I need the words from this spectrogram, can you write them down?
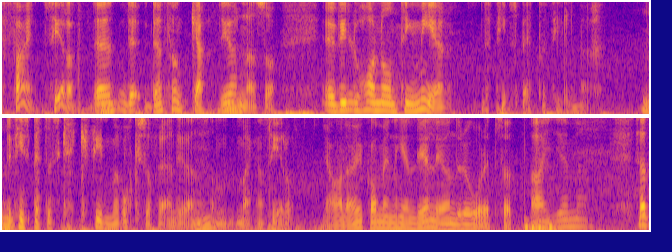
Fine, se den. Den, Mm. den, den funkar, det gör den alltså. Eh, Vill du ha någonting mer? Det finns bättre filmer. Mm. Det finns bättre skräckfilmer också för den delen som man kan se då. Ja, det har ju kommit en hel del under året så att... Jajamän. Så att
